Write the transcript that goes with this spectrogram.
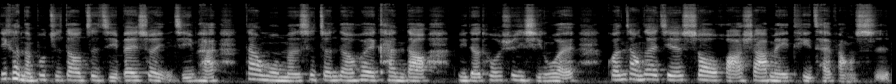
你可能不知道自己被摄影机拍，但我们是真的会看到你的脱序行为。馆长在接受华沙媒体采访时，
